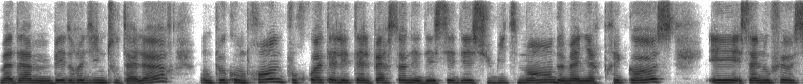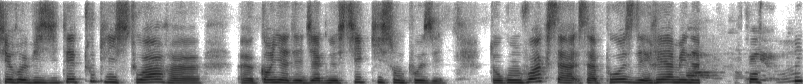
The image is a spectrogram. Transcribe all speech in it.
Madame Bedredine tout à l'heure, on peut comprendre pourquoi telle et telle personne est décédée subitement, de manière précoce, et ça nous fait aussi revisiter toute l'histoire euh, euh, quand il y a des diagnostics qui sont posés. Donc on voit que ça, ça pose des réaménagements profonds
